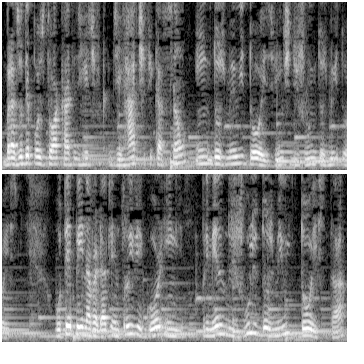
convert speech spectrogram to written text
O Brasil depositou a carta de ratificação em 2002, 20 de junho de 2002. O TPI, na verdade, entrou em vigor em 1 de julho de 2002, tá?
